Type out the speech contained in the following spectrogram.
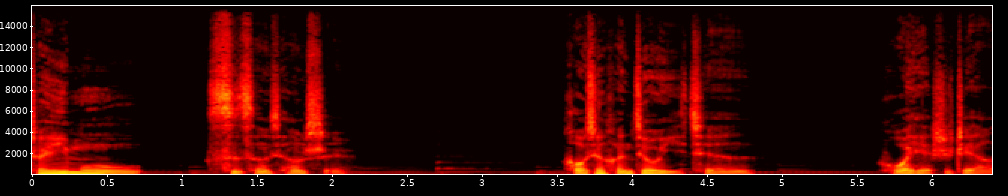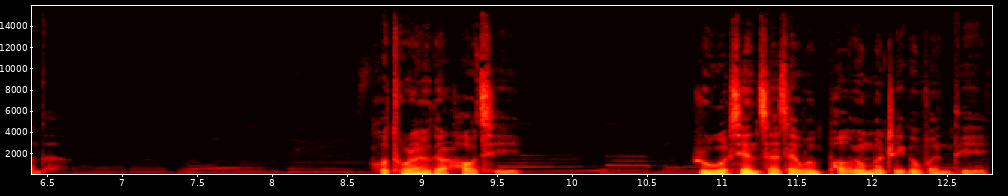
这一幕似曾相识，好像很久以前，我也是这样的。我突然有点好奇，如果现在再问朋友们这个问题，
